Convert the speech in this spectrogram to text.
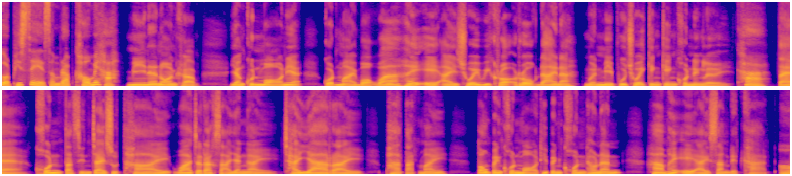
กฎพิเศษสำหรับเขาไหมคะ มีแน่นอนครับ อย่างคุณหมอเนี่ยกฎหมายบอกว่าให้ AI ช่วยวิเคราะห์โรคได้นะ เหมือนมีผู้ช่วยเก่งๆ คนหนึ่งเลย ค่ะ แต่คนตัดสินใจสุดท้ายว่าจะรักษาอย่างไง ใช้ยาอะไร ผ่าตัดไหมต้องเป็นคนหมอที่เป็นคนเท่านั้น ห้ามให้ AI สั่งเด็ดขาด อ๋อ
